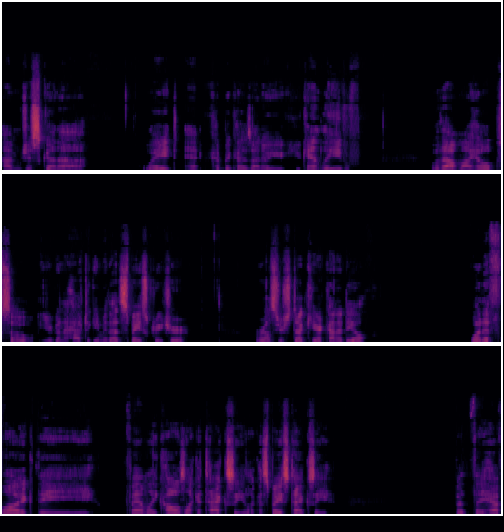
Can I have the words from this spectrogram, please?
I'm just gonna wait eh, because I know you, you can't leave without my help, so you're gonna have to give me that space creature, or else you're stuck here kind of deal. What if, like, the family calls like a taxi, like a space taxi, but they have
